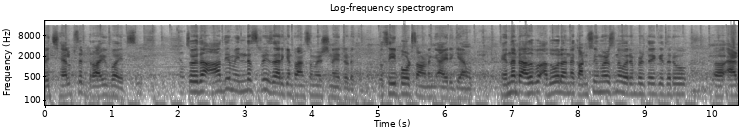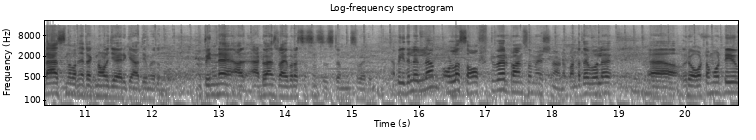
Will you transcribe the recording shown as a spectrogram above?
which helps it drive by it's so ഇത് ആദ്യം ഇൻഡസ്ട്രീസ് ആയിരിക്കും ട്രാൻസ്ഫോർമേഷൻ ഏറ്റെടുക്കുന്നത്. ഇപ്പോൾ സീ പോർട്സ് ആണെങ്കിൽ ആയിരിക്കാം. എന്നിട്ട് അത് അതുപോലെ തന്നെ കൺസ്യൂമേഴ്സിന് വരുമ്പോഴത്തേക്ക് ഇതൊരു അഡാസ് എന്ന് പറഞ്ഞ ടെക്നോളജി ആയിരിക്കും ആദ്യം വരുന്നത്. പിന്നെ അഡ്വാൻസ് ഡ്രൈവർ അസിസ്റ്റൻസ് സിസ്റ്റംസ് വരും. അപ്പോൾ ഇതിലെല്ലാം ഉള്ള സോഫ്റ്റ്വെയർ ട്രാൻസ്ഫോർമേഷനാണ് പണ്ടത്തെ പോലെ ഒരു ഓട്ടോമോട്ടീവ്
